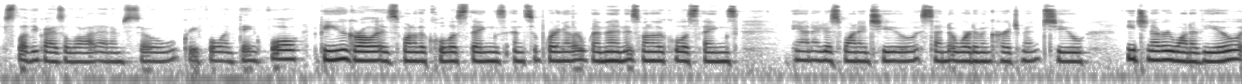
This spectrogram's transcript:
just love you guys a lot and I'm so grateful and thankful. Being a girl is one of the coolest things and supporting other women is one of the coolest things. And I just wanted to send a word of encouragement to each and every one of you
